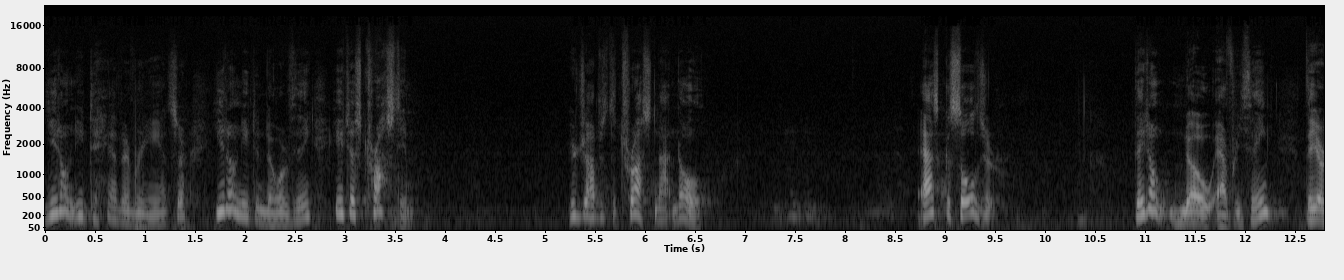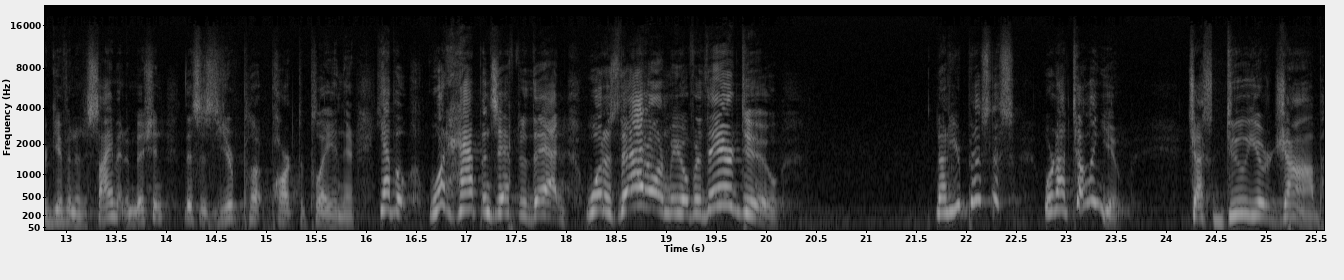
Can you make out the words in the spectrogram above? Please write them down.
You don't need to have every answer. You don't need to know everything. You just trust Him. Your job is to trust, not know. Ask a soldier they don't know everything. They are given an assignment, a mission. This is your part to play in there. Yeah, but what happens after that? What does that army over there do? None of your business. We're not telling you. Just do your job.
